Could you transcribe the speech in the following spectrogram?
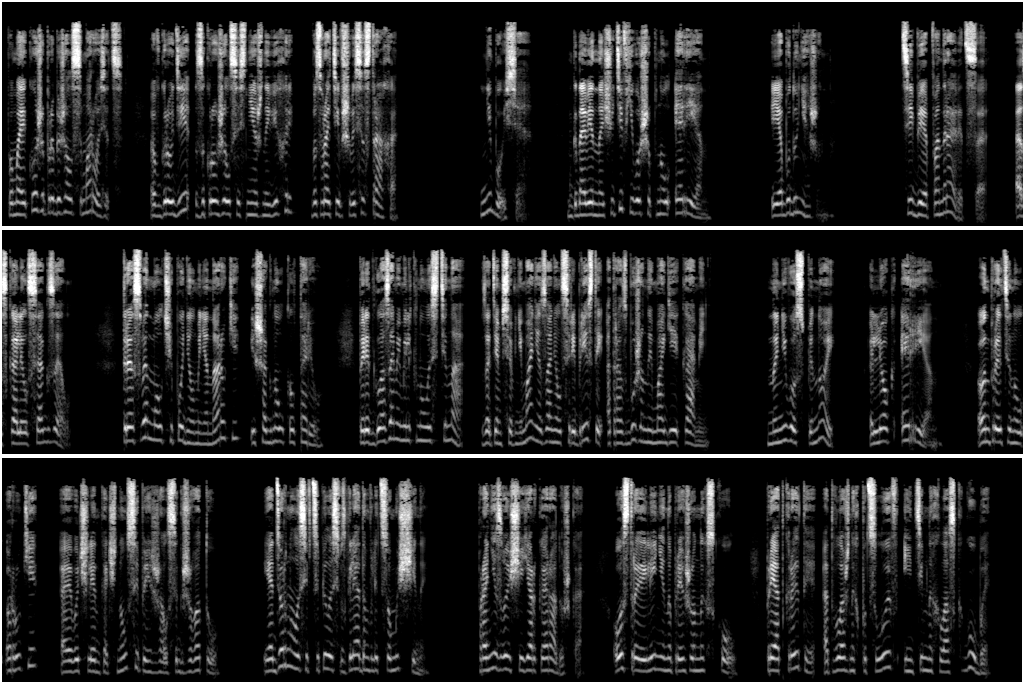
По моей коже пробежался морозец. В груди закружился снежный вихрь возвратившегося страха. «Не бойся», — мгновенно ощутив его, шепнул Эриан. «Я буду нежен». «Тебе понравится», — оскалился Акзел. Тресвен молча поднял меня на руки и шагнул к алтарю. Перед глазами мелькнула стена, затем все внимание занял серебристый от разбуженной магии камень. На него спиной лег Эриан. Он протянул руки, а его член качнулся и прижался к животу. Я дернулась и вцепилась взглядом в лицо мужчины. Пронизывающая яркая радужка, острые линии напряженных скул, приоткрытые от влажных поцелуев и интимных ласк губы.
